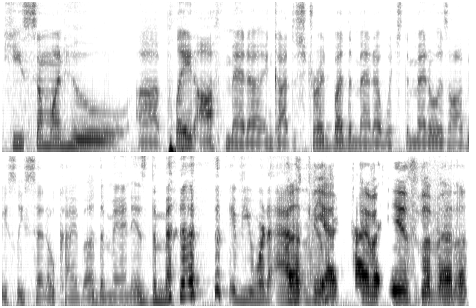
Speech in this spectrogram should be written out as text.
He's someone who uh, played off meta and got destroyed by the meta, which the meta is obviously Seto Kaiba. The man is the meta. if you were to ask him, yeah, Kaiba is the meta.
